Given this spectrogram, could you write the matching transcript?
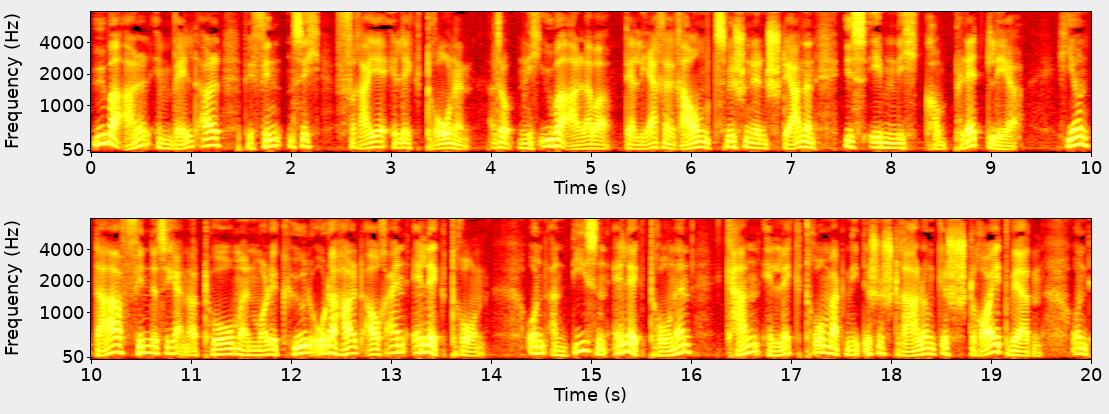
Überall im Weltall befinden sich freie Elektronen. Also nicht überall, aber der leere Raum zwischen den Sternen ist eben nicht komplett leer. Hier und da findet sich ein Atom, ein Molekül oder halt auch ein Elektron. Und an diesen Elektronen kann elektromagnetische Strahlung gestreut werden. Und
